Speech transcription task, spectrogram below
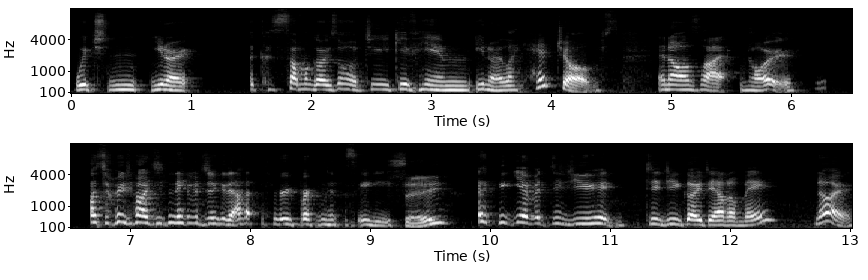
Which you know, because someone goes, "Oh, do you give him you know like head jobs?" And I was like, "No." I don't know. I didn't ever do that through pregnancy. See, yeah, but did you did you go down on me? No.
